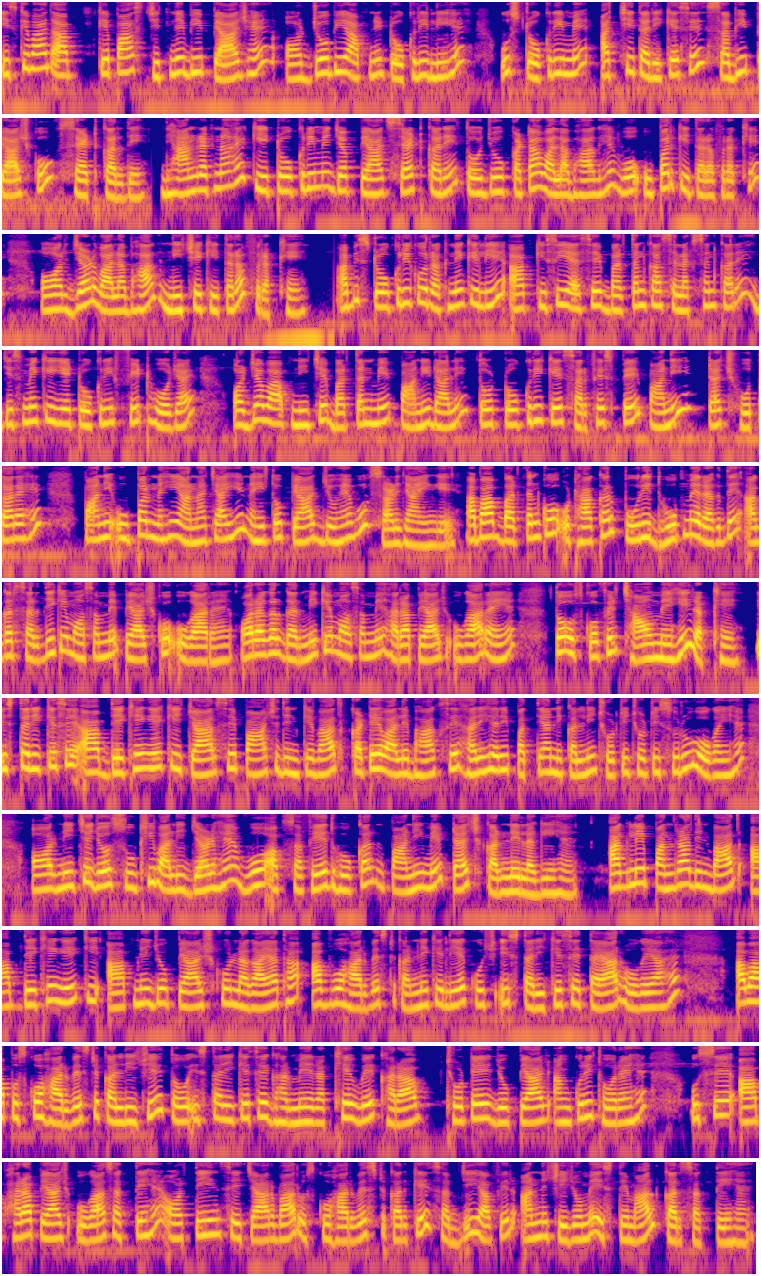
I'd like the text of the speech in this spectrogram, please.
इसके बाद आपके पास जितने भी प्याज हैं और जो भी आपने टोकरी ली है उस टोकरी में अच्छी तरीके से सभी प्याज को सेट कर दें। ध्यान रखना है कि टोकरी में जब प्याज सेट करें तो जो कटा वाला भाग है वो ऊपर की तरफ़ रखें और जड़ वाला भाग नीचे की तरफ़ रखें। अब इस टोकरी को रखने के लिए आप किसी ऐसे बर्तन का सिलेक्शन करें जिसमें कि ये टोकरी फिट हो जाए और जब आप नीचे बर्तन में पानी डालें तो टोकरी के सरफेस पे पानी टच होता रहे पानी ऊपर नहीं आना चाहिए, नहीं तो प्याज जो है वो सड़ जाएँगे। अब आप बर्तन को उठाकर पूरी धूप में रख दें, अगर सर्दी के मौसम में प्याज को उगा रहे हैं और अगर गर्मी के मौसम में हरा प्याज उगा रहे हैं तो उसको फिर छाँव में ही रखें। इस तरीके से आप देखेंगे कि चार से पाँच दिन के बाद कटे वाले भाग से हरी हरी पत्तियाँ निकलनी छोटी छोटी शुरू हो गई हैं और नीचे जो सूखी वाली जड़ हैं, वो अब सफ़ेद होकर पानी में टच करने लगी हैं। अगले पंद्रह दिन बाद आप देखेंगे कि आपने जो प्याज को लगाया था, अब वो हार्वेस्ट करने के लिए कुछ इस तरीके से तैयार हो गया है। अब आप उसको हार्वेस्ट कर लीजिए। तो इस तरीके से घर में रखे हुए ख़राब छोटे जो प्याज अंकुरित हो रहे हैं, उससे आप हरा प्याज उगा सकते हैं और तीन से चार बार उसको हार्वेस्ट करके सब्ज़ी या फिर अन्य चीज़ों में इस्तेमाल कर सकते हैं।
